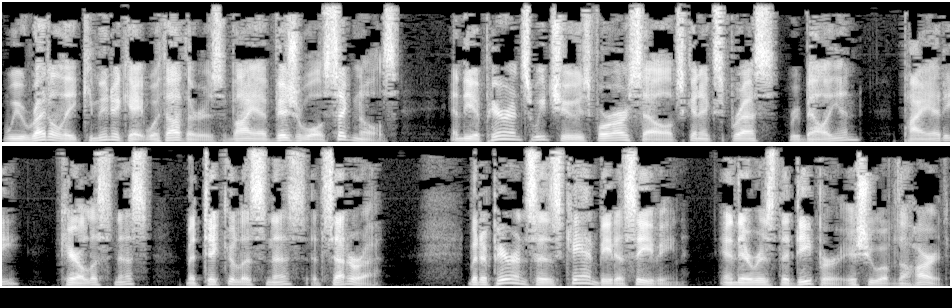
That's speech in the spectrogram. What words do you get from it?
We readily communicate with others via visual signals, and the appearance we choose for ourselves can express rebellion, piety, carelessness, meticulousness, etc. But appearances can be deceiving, and there is the deeper issue of the heart.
